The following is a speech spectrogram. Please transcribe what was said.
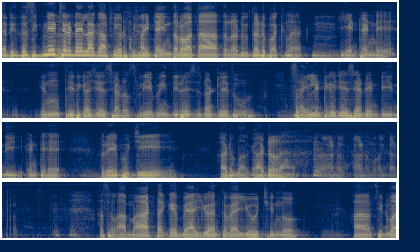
that is the signature dialogue of your film fight అయిన తర్వాత అతను అడుగుతాడు పక్కన ఏంటండి? ఇంత ఇదిగా చేశాడు అసలు ఏమీ ఇది చేసినట్లేదు సైలెంట్గా చేశాడేంటి ఇది? అంటే రే బుజ్జి ఆడు మగాడరా. అసలు ఆ మాటకి వాల్యూ ఎంత వాల్యూ వచ్చిందో. ఆ సినిమా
